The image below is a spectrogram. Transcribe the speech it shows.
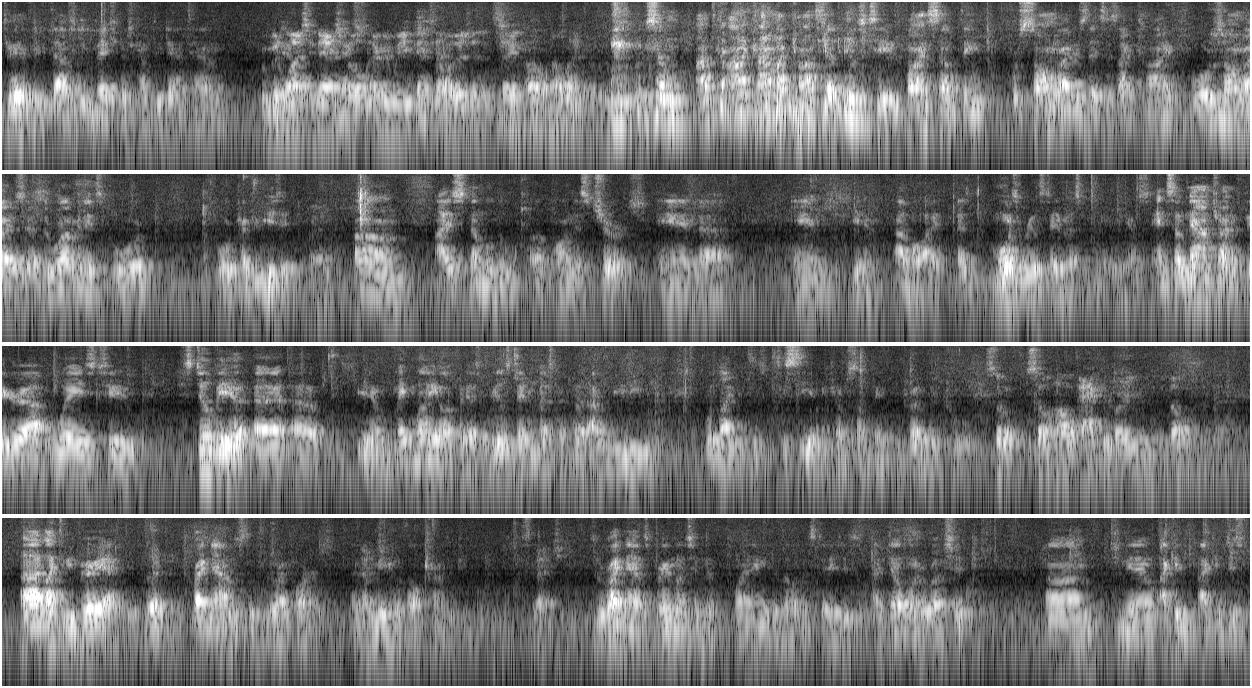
three hundred fifty thousand conventioners come through downtown. Who've been watching Nashville every week on television and saying, oh, I wanna go to the So, on, on kind of my concept was to find something for songwriters that's as iconic for songwriters as the Ryman is for, for country music. Right. Um, I stumbled upon this church and, uh, and, you know, I bought it as, more as a real estate investment than anything else. And so now I'm trying to figure out ways to still be a, a, a, you know, make money off it as a real estate investment, but I really would like to, to see it become something incredibly cool. So, so how active are you in the development of that? Uh, I'd like to be very active, but right now I'm just looking for the right partners, and I'm meeting with all kinds of people. Gotcha. So right now, it's very much in the planning and development stages. I don't wanna rush it. Um, you know, I could, I could just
